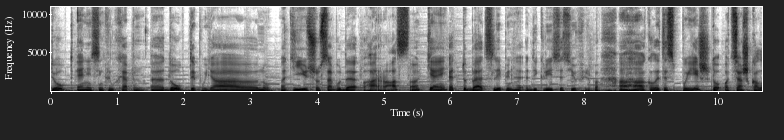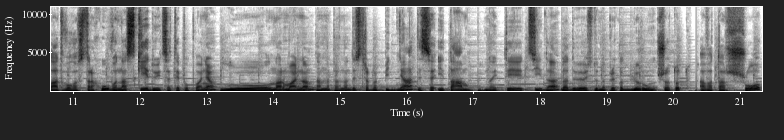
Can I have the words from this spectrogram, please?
doubt anything will happen. Е, doubt, типу, я ну, надіюсь, що все буде гаразд. Окей. Get to bed, sleeping decreases your fear. Ага, коли ти спиш, то оця шкала твого страху, вона скидується, типу, поняв? Лол, нормально. Нам, напевно, десь треба піднятися і там знайти ці, да? Да, дивись тут, наприклад, Blue Room. Що тут? Аватар Шоп.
